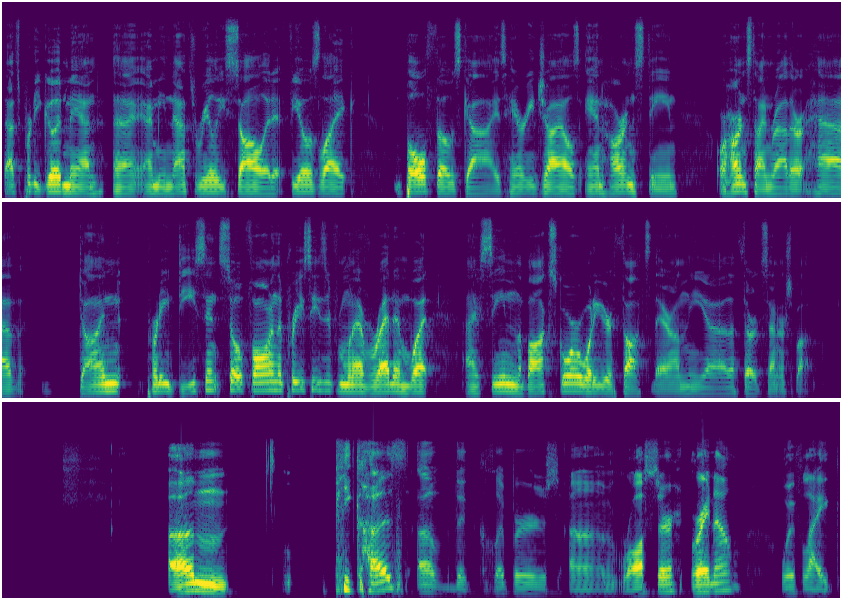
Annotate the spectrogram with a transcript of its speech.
That's pretty good, man. Uh, I mean, that's really solid. It feels like both those guys, Harry Giles and Hartenstein, or Hartenstein rather, have done pretty decent so far in the preseason from what I've read and what I've seen in the box score. What are your thoughts there on the uh, the third center spot? Um, because of the Clippers um, roster right now, with like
